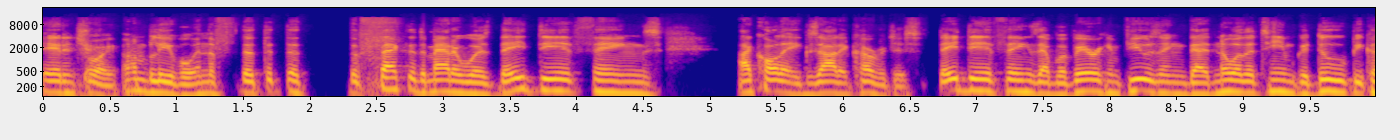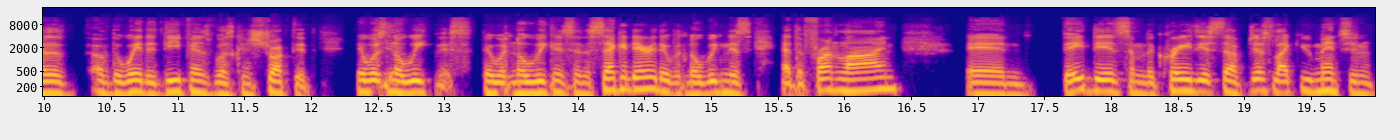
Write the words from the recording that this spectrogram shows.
Ed and Troy. Unbelievable. And the, the the the the fact of the matter was they did things I call it exotic coverages. They did things that were very confusing that no other team could do because of the way the defense was constructed. There was no weakness. There was no weakness in the secondary. There was no weakness at the front line. And they did some of the craziest stuff, just like you mentioned.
